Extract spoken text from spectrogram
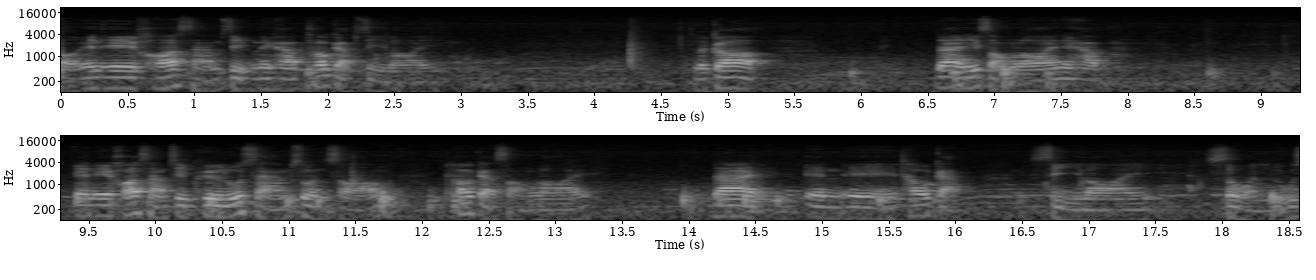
2 NA cos 30 นะครับ เท่ากับ 400 แล้วก็ได้อันนี้ 200 นะครับ NA cos 30 คือรูท3ส่วน 2 เท่ากับ 200 ได้ NA เท่ากับ 400 ส่วนรูท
